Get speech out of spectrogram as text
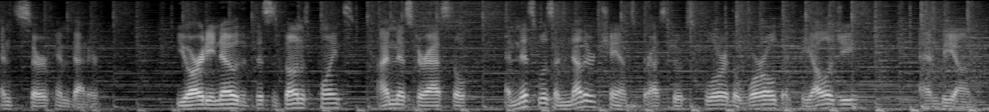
and serve Him better. You already know that this is Bonus Points. I'm Mr. Astle and this was another chance for us to explore the world of theology and beyond.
